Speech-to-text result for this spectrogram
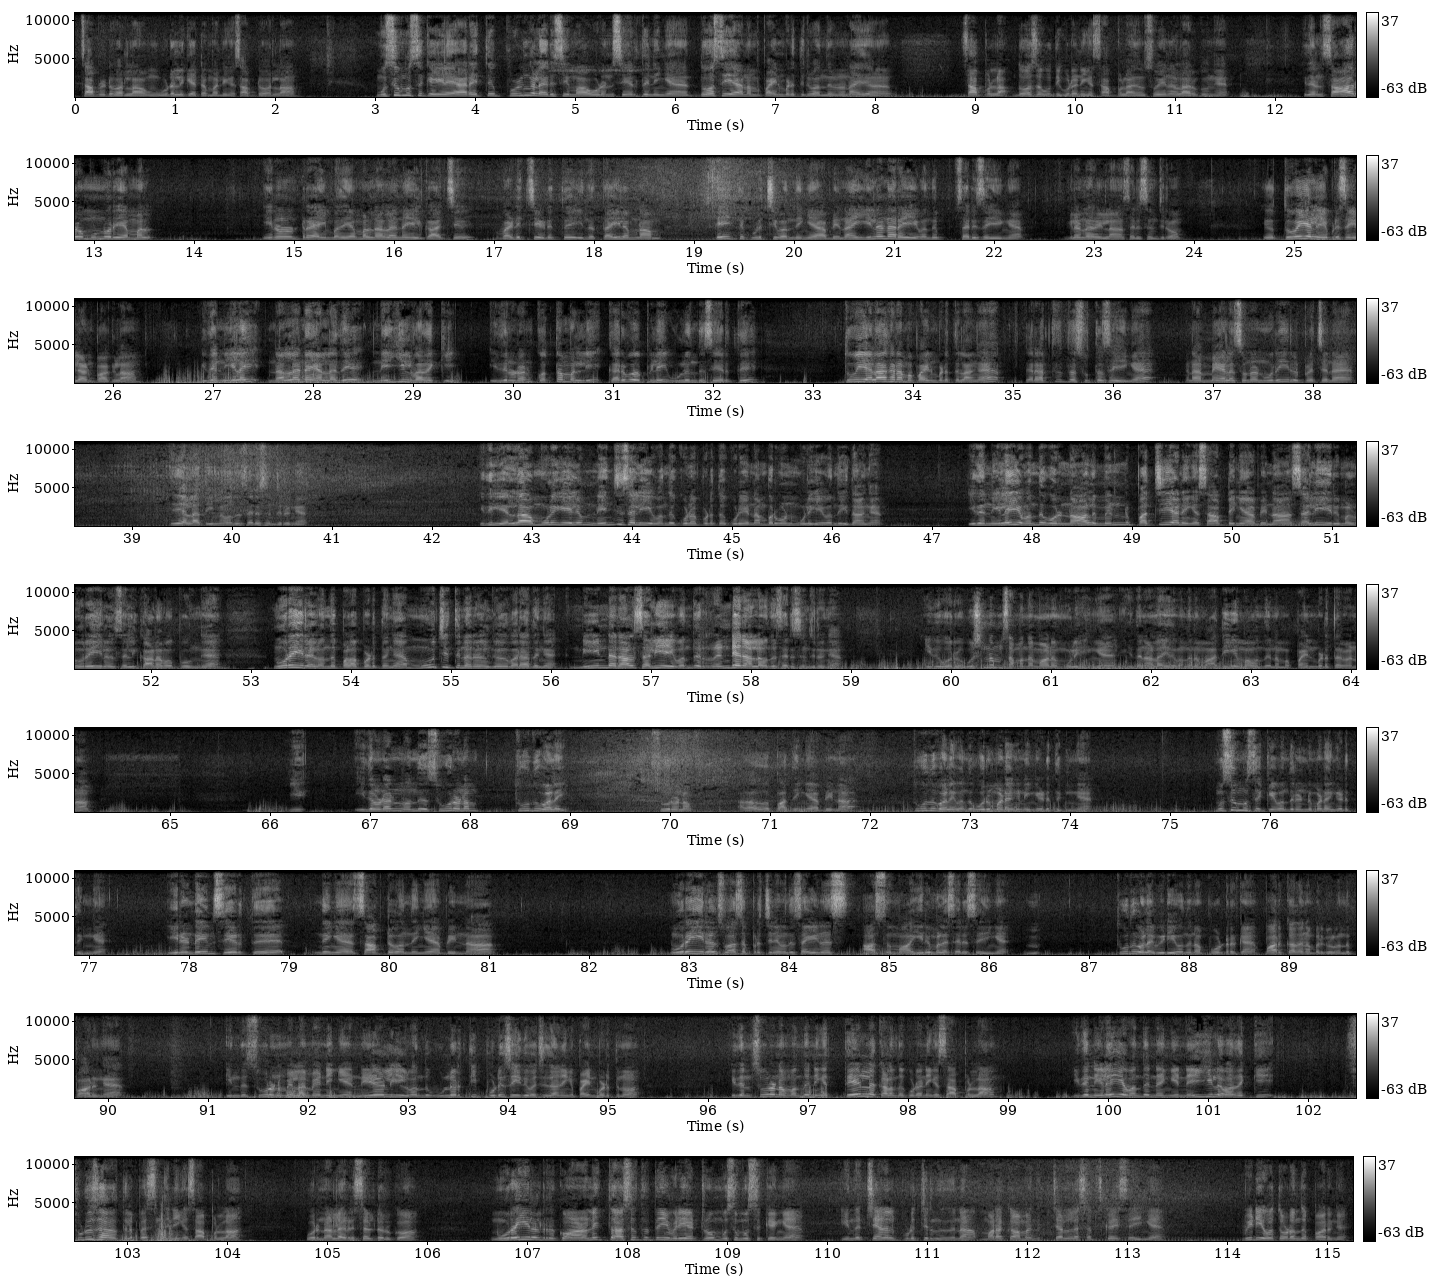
சாப்பிட்டுட்டு வரலாம். உங்கள் உடலுக்கு ஏற்ற மாதிரி நீங்கள் சாப்பிட்டு வரலாம். முசு முசு அரைத்து புழுங்கல் அரிசி மாவுடன் சேர்த்து நீங்கள் தோசையாக நம்ம பயன்படுத்திட்டு வந்தோம்னா இதை சாப்பிட்லாம். தோசை ஊற்றி கூட நீங்கள் சாப்பிட்லாம். இது சுவை நல்லா இருக்குங்க. இதன் சாறு முந்நூறு எம்எல் இருநூற்று ஐம்பது எம்எல் நல்லெண்ணெயில் காய்ச்சி வடித்து எடுத்து இந்த தைலம் நாம் தேய்த்து குளித்து வந்தீங்க அப்படின்னா இளநரையை வந்து சரி செய்யுங்க. இளநரையெல்லாம் சரி செஞ்சிடும் இது துவையல் எப்படி செய்யலாம்னு பார்க்கலாம். இதன் இலை நல்லெண்ணெய் அல்லது நெய்யில் வதக்கி இதனுடன் கொத்தமல்லி கருவேப்பிலை உளுந்து சேர்த்து துவையலாக நம்ம பயன்படுத்தலாங்க. ரத்தத்தை சுத்தம் செய்யுங்க. நான் மேலே சொன்ன நுரையீரல் பிரச்சனை இது எல்லாத்தையுமே வந்து சரி செஞ்சுருங்க. இதில் எல்லா மூலிகையிலும் நெஞ்சு சளியை வந்து குணப்படுத்தக்கூடிய நம்பர் ஒன் மூலிகை வந்து இதாங்க. இதன் நிலையை வந்து ஒரு நாலு மென்று பச்சையாக நீங்கள் சாப்பிட்டீங்க அப்படின்னா சளி இருமல் நுரையீரல் சளி காணாமல் போகுங்க. நுரையீரல் வந்து பலப்படுத்துங்க மூச்சு திணறல்கள் வராதுங்க. நீண்ட நாள் சளியை வந்து ரெண்டே நாளில் வந்து சரி செஞ்சுருங்க. இது ஒரு உஷ்ணம் சம்பந்தமான மூலிகைங்க. இதனால் இது வந்து நம்ம அதிகமாக வந்து நம்ம பயன்படுத்த வேணாம். இ- இதனுடன் வந்து சூரணம் தூதுவளை. சூரணம். அதாவது பார்த்தீங்க அப்படின்னா தூதுவளை வந்து ஒரு மடங்கு நீங்கள் எடுத்துக்கோங்க. முசு முசுக்கை வந்து ரெண்டு மடங்கு எடுத்துக்கங்க. இரண்டையும் சேர்த்து நீங்கள் சாப்பிட்டு வந்தீங்க அப்படின்னா நுரையீரல் சுவாச பிரச்சனை வந்து சைனஸ் ஆசுமா இருமலை சரி செய்யுங்க. தூதுவளை வீடியோ வந்து நான் போட்டிருக்கேன். பார்க்காத நபர்கள் வந்து பாருங்கள் இந்த சூரணம் எல்லாமே நீங்கள் நிழலில் வந்து உலர்த்தி பொடி செய்து வச்சு தான் நீங்கள் பயன்படுத்தணும். இதன் சூரணம் வந்து நீங்கள் தேனில் கலந்து கூட நீங்கள் சாப்பிட்லாம். இதன் இலையை வந்து நீங்கள் நெய்யில் வதக்கி சுடுசாதத்தில் பிசைஞ்சு நீங்கள் சாப்பிட்லாம். ஒரு நல்ல ரிசல்ட் இருக்கும். நுரையீரல் இருக்கும். அனைத்து அசுத்தத்தையும் வெளியேற்றும். முசு முசுக்குங்க இந்த சேனல் பிடிச்சிருந்ததுன்னா மறக்காமல் இந்த சேனலை சப்ஸ்கிரைப் செய்யுங்க. வீடியோவை தொடர்ந்து பாருங்கள்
